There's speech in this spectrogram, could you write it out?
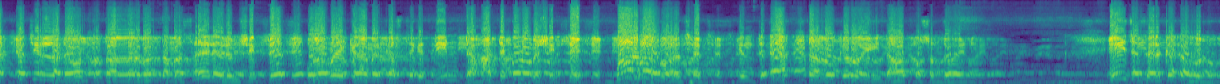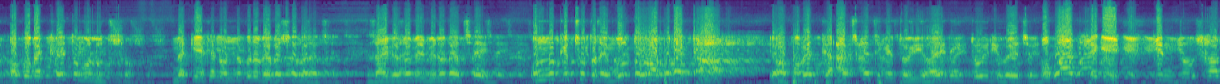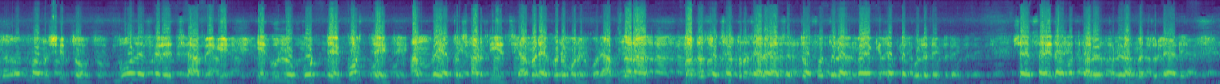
একটা চিল্লা দেওয়া অন্তত আল্লাহর বান্দা মাসাইল এলেম শিখতে। ওলামায়ে কেরামের কাছ থেকে দিনটা হাতে কলমে শিখতে। বারবার বলেছেন। কিন্তু একটা লোকেরও এই দাওয়াত পছন্দ হয়নি। এই যে ফেরকাটা হলো, অপব্যাখ্যাই তো মূল উৎস। নাকি এখানে অন্য কোনো ব্যবসা আছে? জায়গা জমির বিরোধ আছে? অন্য কিছু তো নেই। মূল তো হলো অপব্যাখ্যা। অপব্যাখ্যা আজকে থেকে তৈরি হয়নি, তৈরি হয়েছে বহু আগ থেকে। কিন্তু সাধারণ মানুষই তো বলে ফেলেছে আবেগে, এগুলো করতে করতে আমরা এত ছাড় দিয়েছি, আমার এখনও মনে পড়ে। আপনারা মাদ্রাসা ছাত্র যারা আছেন তফতুল আলমায় কিতাবটা খুলে দেখবেন। শেখ সাইদ আহমদ পারের রহমতুল্লাহ আলী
